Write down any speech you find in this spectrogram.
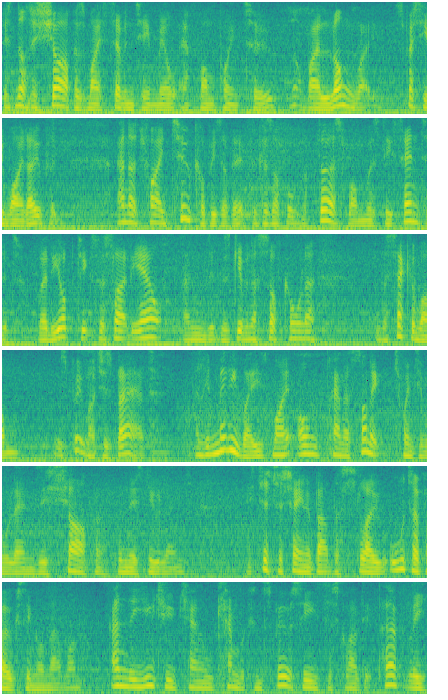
It's not as sharp as my 17mm f1.2, not by a long way, especially wide open. And I tried two copies of it because I thought the first one was decentered, where the optics are slightly out and it was given a soft corner, but the second one was pretty much as bad. And in many ways, my old Panasonic 20mm lens is sharper than this new lens. It's just a shame about the slow autofocusing on that one. And the YouTube channel Camera Conspiracies described it perfectly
